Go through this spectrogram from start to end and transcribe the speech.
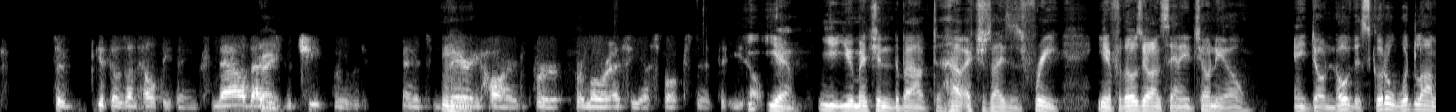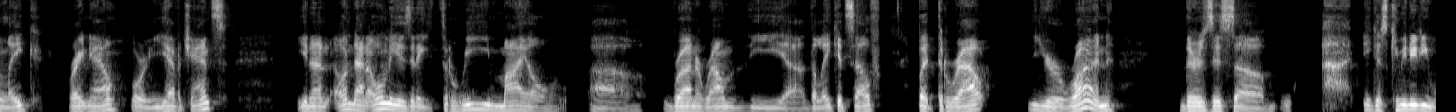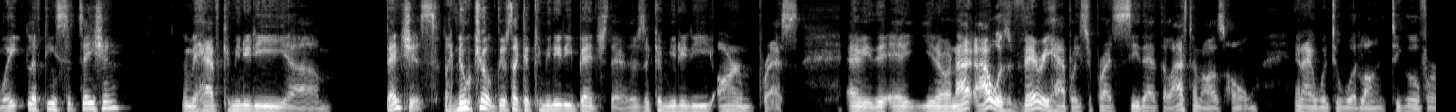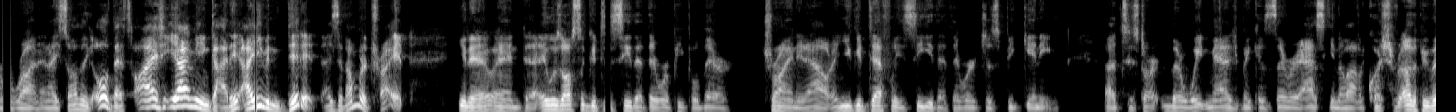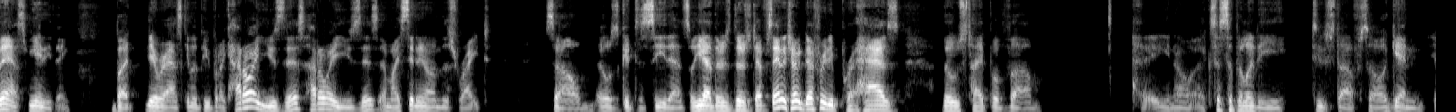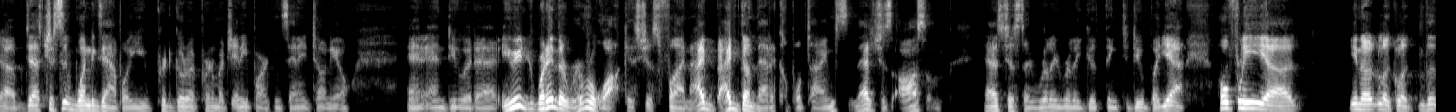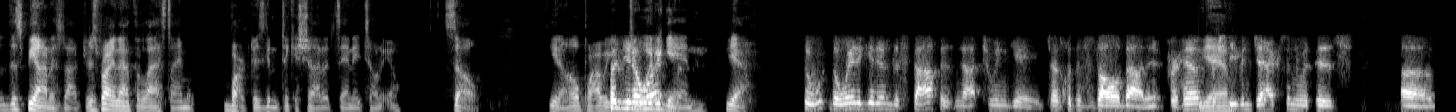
to get those unhealthy things. Now that right. is the cheap food, and it's mm-hmm. very hard for for lower SES folks to, to eat healthy. Yeah, you, you mentioned about how exercise is free. You know, for those who are in San Antonio and you don't know this, go to Woodlawn Lake right now, or you have a chance you know, not only is it a three mile uh, run around the uh, the lake itself, but throughout your run, there's this uh, I guess community weightlifting station, and they have community um, benches. Like no joke, there's like a community bench there. There's a community arm press. I mean, they, eh, you know, and I, I was very happily surprised to see that the last time I was home and I went to Woodlawn to go for run, and I saw like, oh, that's I yeah, I mean, got it. I even did it. I said I'm gonna try it, you know, and uh, it was also good to see that there were people there trying it out, and you could definitely see that they were just beginning uh, to start their weight management because they were asking a lot of questions for other people. They didn't ask me anything, but they were asking the people like, how do I use this? How do I use this? Am I sitting on this right? So it was good to see that. So yeah, there's there's def- San Antonio definitely has those type of um, you know accessibility to stuff. So again, uh, that's just one example. You pretty go to pretty much any park in San Antonio and and do it at even running the Riverwalk is just fun. I've I've done that a couple times. That's just awesome. That's just a really really good thing to do. But yeah, hopefully, uh, you know, look look. Let's be honest, Doctor. It's probably not the last time Barkley's going to take a shot at San Antonio. So, you know, he'll probably but you do know it what? again. Yeah. The, the way to get him to stop is not to engage. That's what this is all about. And for him, yeah. for Stephen Jackson with his uh,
